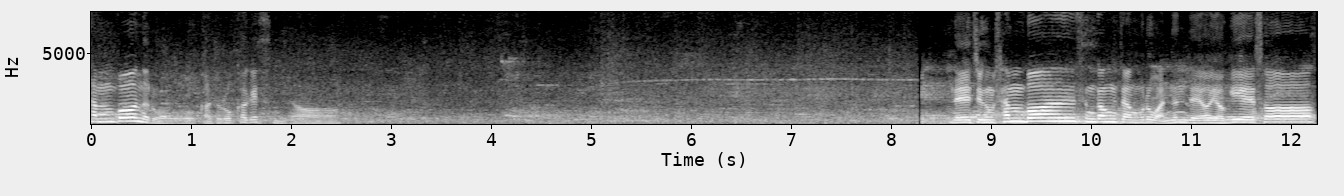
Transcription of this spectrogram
3번으로 가도록 하겠습니다. 네, 지금 3번 승강장으로 왔는데요. 여기에서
